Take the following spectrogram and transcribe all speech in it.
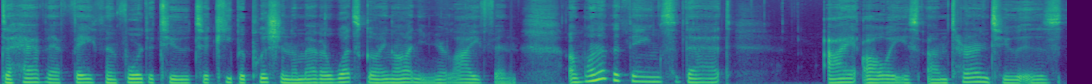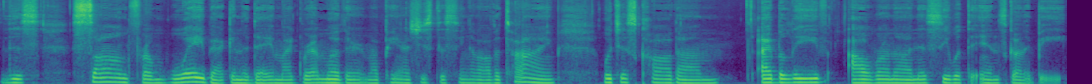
to have that faith and fortitude to keep it pushing no matter what's going on in your life and um, one of the things that I always um, turn to is this song from way back in the day. My grandmother and my parents used to sing it all the time, which is called um, I Believe I'll Run On and See What the End's Gonna Be.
